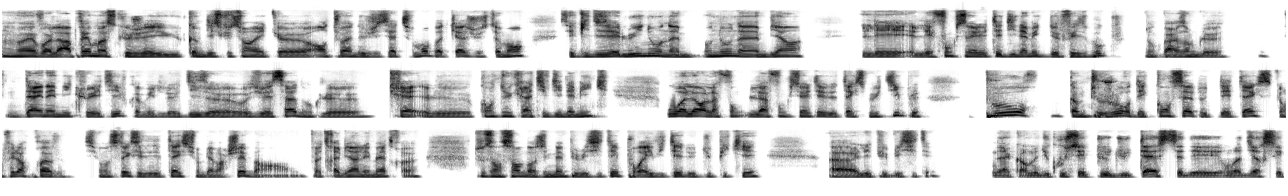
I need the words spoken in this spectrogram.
Ouais, voilà. Après, moi, ce que j'ai eu comme discussion avec euh, Antoine de G7 sur mon podcast, justement, c'est qu'il disait, lui, nous, on aime, nous, on aime bien les, les fonctionnalités dynamiques de Facebook. Donc, par exemple, le dynamic creative, comme ils le disent euh, aux USA, donc le, le contenu créatif dynamique, ou alors la, la fonctionnalité de texte multiple pour, comme toujours, des concepts ou des textes qui ont fait leur preuve. Si on sait que c'est des textes qui ont bien marché, ben, on peut très bien les mettre euh, tous ensemble dans une même publicité pour éviter de dupliquer euh, les publicités. D'accord, mais du coup, c'est plus du test, c'est des, on va dire, c'est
